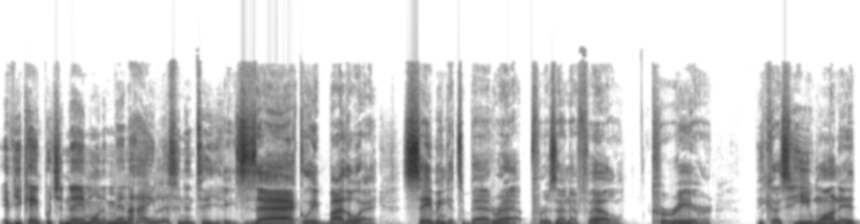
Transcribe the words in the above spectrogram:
if you can't put your name on it, man, I ain't listening to you. Exactly. By the way, Saban gets a bad rap for his NFL career because he wanted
